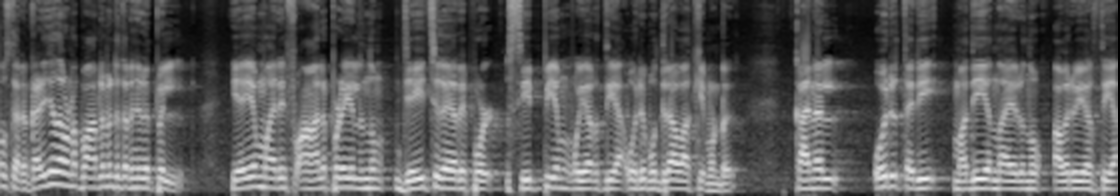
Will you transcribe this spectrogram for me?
നമസ്കാരം. കഴിഞ്ഞ തവണ പാർലമെന്റ് തെരഞ്ഞെടുപ്പിൽ എ എം ആരിഫ് ആലപ്പുഴയിൽ നിന്നും ജയിച്ചു കയറിയപ്പോൾ സി പി എം ഉയർത്തിയ ഒരു മുദ്രാവാക്യമുണ്ട്. കനൽ ഒരു തരി മതി എന്നായിരുന്നു അവരുയർത്തിയ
